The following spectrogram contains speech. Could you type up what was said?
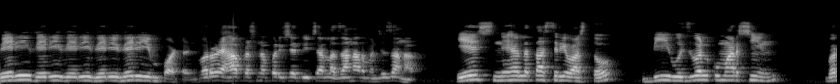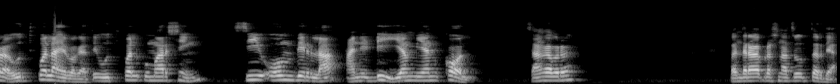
Very very very very very important बरोबर? हा प्रश्न परिषद विचारला जाणार म्हणजे जाणार. ए. स्नेहलता श्रीवास्तव बी. उज्ज्वल कुमार सिंग बरं उत्पल आहे बघा ते उत्पल कुमार सिंग सी. ओम बिर्ला आणि डी. एम. एन. कॉल. सांगा बरं. पंधराव्या प्रश्नाचं उत्तर द्या.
